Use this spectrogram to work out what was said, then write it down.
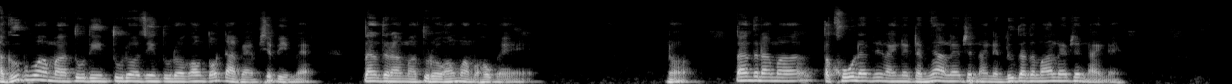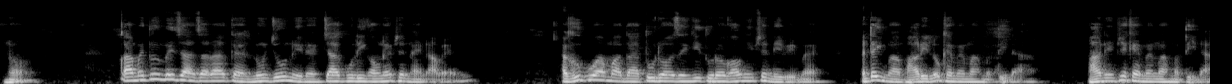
အခုဘဝမှာသူတင်သူတော်စင်သူတော်ကောင်းသောတာပန်ဖြစ်ပေမဲ့တန်တရာမှာသူတော်ကောင်းမှမဟုတ်ပဲနော်တန်တရာမှာတခိုးလည်းဖြစ်နိုင်တယ်ဓမြလည်းဖြစ်နိုင်တယ်လူတသမားလည်းဖြစ်နိုင်တယ်နော်ကာမတုမိစ္ဆာဇာရကလွန်ကျိုးနေတဲ့ကြာကူလီကောင်လည်းဖြစ်နိုင်တာပဲအခုဘဝမှာသာသူတော်စင်ကြီးသူတော်ကောင်းကြီးဖြစ်နေပေမဲ့အတိတ်မှာဘာတွေလုပ်ခဲ့မှမသိတာဘာတွေဖြစ်ခဲ့မှမသိတာ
